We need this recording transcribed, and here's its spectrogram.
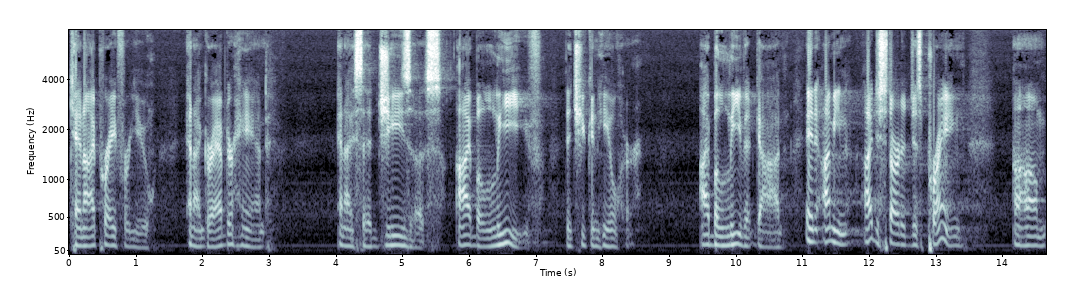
Can I pray for you? And I grabbed her hand and I said, Jesus, I believe that you can heal her. I believe it, God. And I mean, I just started just praying. Um,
